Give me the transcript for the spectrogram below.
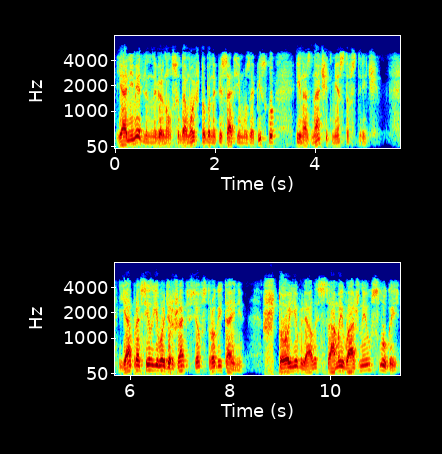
Я немедленно вернулся домой, чтобы написать ему записку и назначить место встречи. Я просил его держать все в строгой тайне, что являлось самой важной услугой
